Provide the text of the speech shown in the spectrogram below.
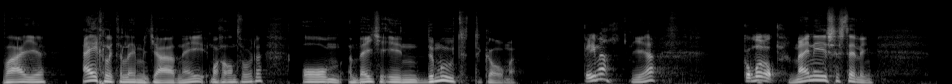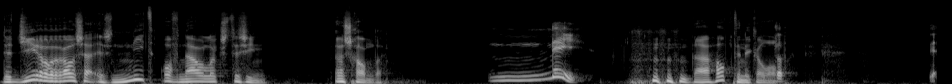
Waar je eigenlijk alleen met ja of nee mag antwoorden. Om een beetje in de mood te komen. Prima, Ja? Kom maar op. Mijn eerste stelling. De Giro Rosa is niet of nauwelijks te zien. Een schande. Nee, Daar hoopte ik al op. Dat- Ja,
